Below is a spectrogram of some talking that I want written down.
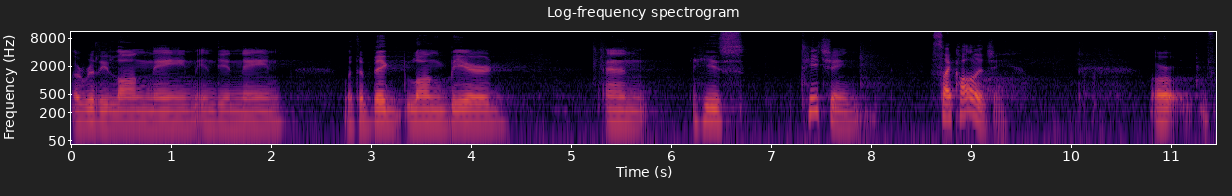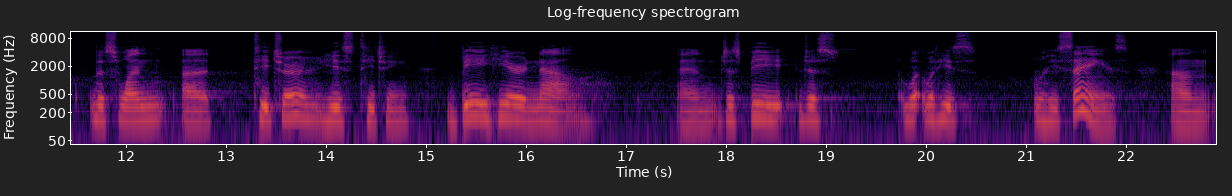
a, really long name, Indian name, with a big long beard, and he's teaching psychology. Or this one uh, teacher, he's teaching be here now, and just be just what what he's what he's saying is. Um,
